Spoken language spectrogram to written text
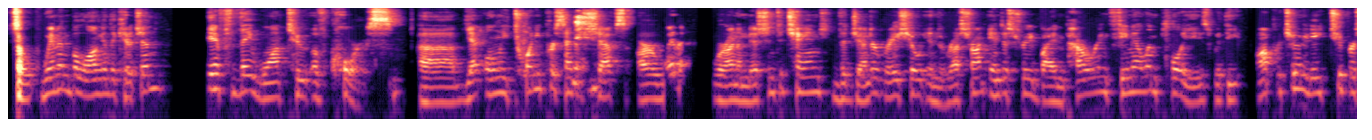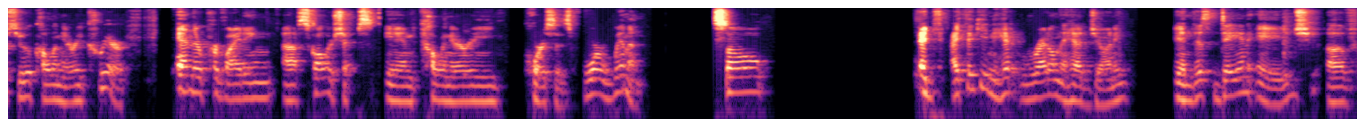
So, women belong in the kitchen if they want to, of course. Uh, yet only 20% of chefs are women. We're on a mission to change the gender ratio in the restaurant industry by empowering female employees with the opportunity to pursue a culinary career. And they're providing uh, scholarships in culinary courses for women. So I think you can hit right on the head, Gianni. In this day and age of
